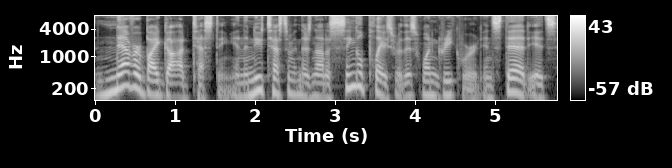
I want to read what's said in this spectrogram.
never by God testing. In the New Testament, there's not a single place where this one Greek word. Instead, it's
